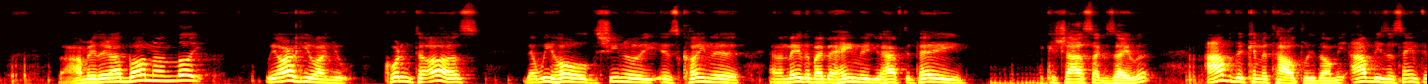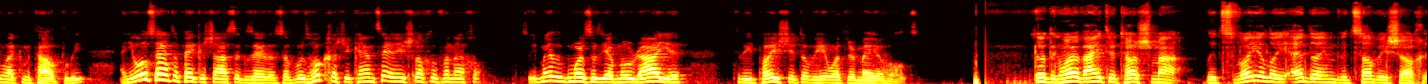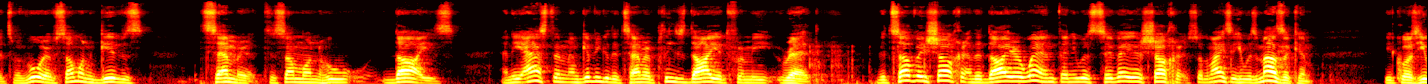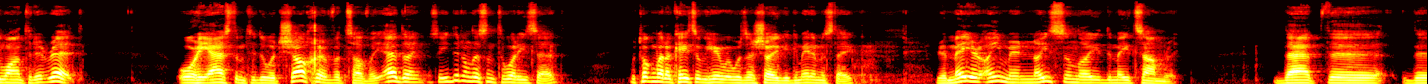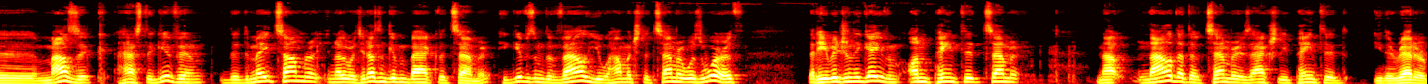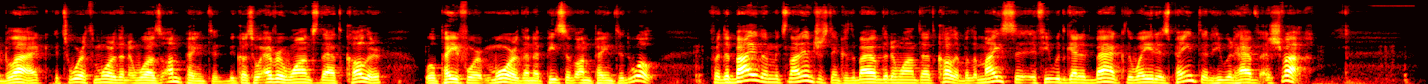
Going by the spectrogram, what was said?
We argue on you. According to us, that we hold shinui is koine and made by behemi you have to pay kishas agzela. Avda kimetalpli domi. Avdi is the same thing like metalpli, and you also have to pay kishas agzela. So if it was hukash, you can't say lefanecha. So Yimei Gemara says you have no raya to be poishit over here what the mayor holds. So the Gemara weiter Toshma litzvoyeloi edoim v'tzavei shachitz. Mavur, if someone gives tzemer to someone who dies, and he asked him, "I'm giving you the tzemer, please dye it for me red." V'tzavei shacher, and the dyer went, and he was tzevei shacher. So the Maisa, he was mazakim because he wanted it red, or he asked him to do it shacher v'tzavei edoim. So he didn't listen to what he said. We're talking about a case over here where it was a shoygig, he made a mistake. Remeir Oimer the Samri. That the the mazik has to give him the Demeit Samri. In other words, he doesn't give him back the tzamer. He gives him the value, how much the tzamer was worth that he originally gave him, unpainted tzamer. Now, now that the tzamer is actually painted either red or black, it's worth more than it was unpainted because whoever wants that color will pay for it more than a piece of unpainted wool. For the Bailam, it's not interesting because the Bailam didn't want that color. But the Maisa, if he would get it back the way it is painted, he would have a shvach.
